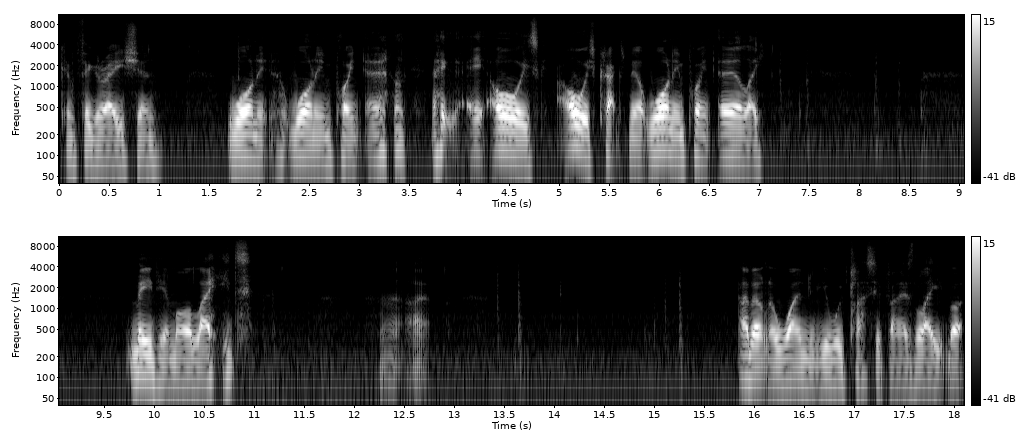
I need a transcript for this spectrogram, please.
configuration warning warning point early. It always always cracks me up. Warning point early, medium or late. I don't know when you would classify as late, but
